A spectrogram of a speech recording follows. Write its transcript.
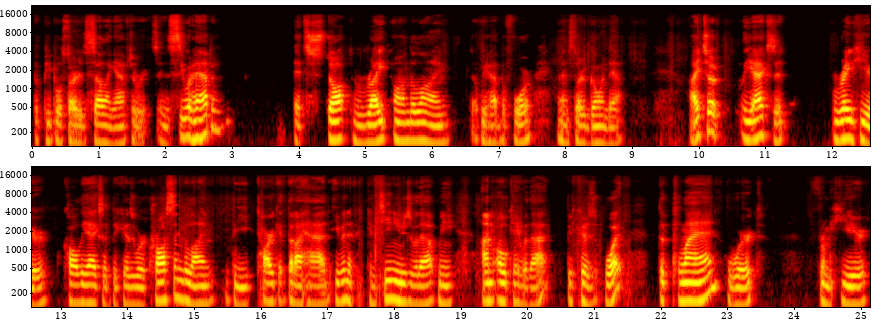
but people started selling afterwards. And see what happened? It stopped right on the line that we had before and then started going down. I took the exit right here, call the exit because we're crossing the line, the target that I had, even if it continues without me, I'm okay with that because what? The plan worked from here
